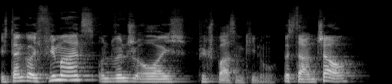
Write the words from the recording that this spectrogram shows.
Ich danke euch vielmals und wünsche euch viel Spaß im Kino. Bis dann. Ciao.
